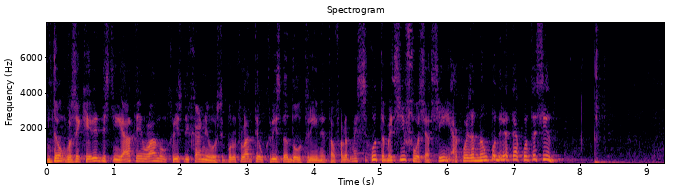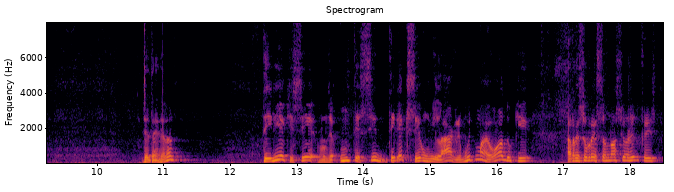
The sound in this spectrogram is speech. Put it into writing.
Então, você querer distinguir, ah, tem um lado um Cristo de carne e osso, e por outro lado tem o Cristo da doutrina e tal. Fala, mas escuta, mas se fosse assim, a coisa não poderia ter acontecido. Você está entendendo? Teria que ser, vamos dizer, um tecido, teria que ser um milagre muito maior do que a ressurreição do nosso Senhor Jesus Cristo.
